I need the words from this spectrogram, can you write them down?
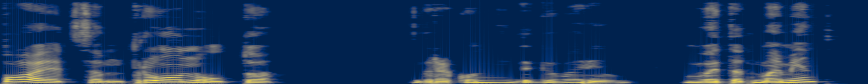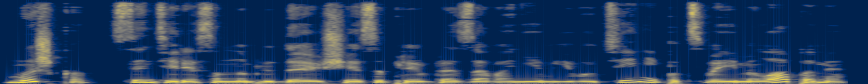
пальцем тронул, то...» Дракон не договорил. В этот момент мышка, с интересом наблюдающая за преобразованием его тени под своими лапами,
